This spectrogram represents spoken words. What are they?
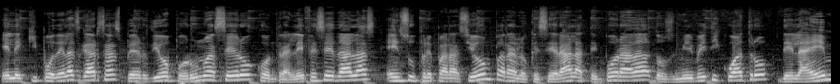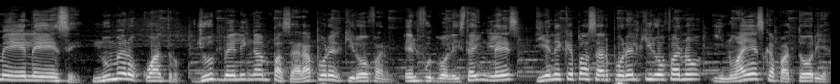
El equipo de las Garzas perdió por 1 a 0 contra el FC Dallas en su preparación para lo que será la temporada 2024 de la MLS. Número 4. Jude Bellingham pasará por el quirófano. El futbolista inglés tiene que pasar por el quirófano y no hay escapatoria.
